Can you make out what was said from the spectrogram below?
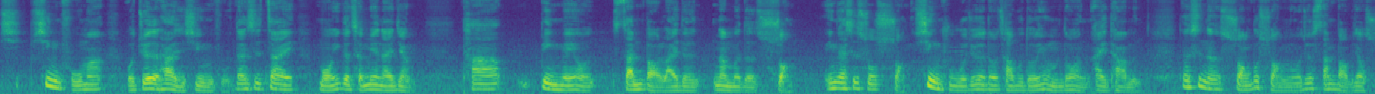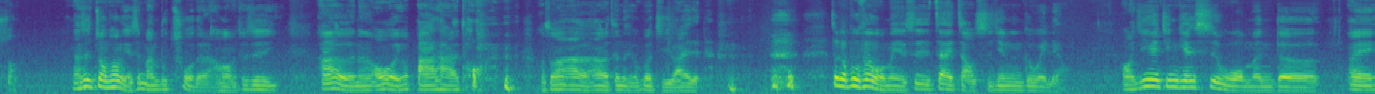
幸幸福吗？我觉得他很幸福，但是在某一个层面来讲，他并没有三宝来的那么的爽。应该是说爽，幸福我觉得都差不多，因为我们都很爱他们。但是呢，爽不爽？我觉得三宝比较爽。但是壮壮也是蛮不错的，然后就是阿尔呢，偶尔又扒他的头。我说阿尔阿尔真的有过几掰的。这个部分我们也是在找时间跟各位聊。哦，因为今天是我们的。哎，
